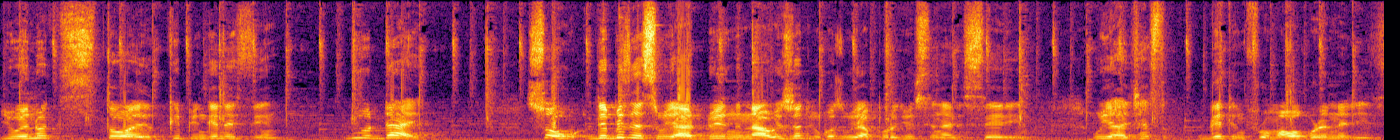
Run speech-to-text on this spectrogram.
you were not store keeping anything, you would die. So the business we are doing now is not because we are producing and selling. We are just getting from our granaries.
